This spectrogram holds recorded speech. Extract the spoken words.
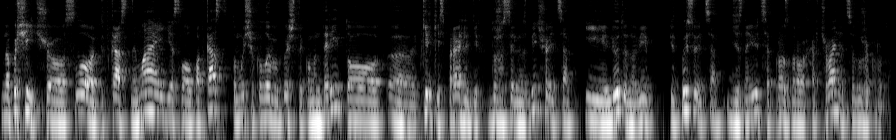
Напишіть, що слово підкаст немає, є слово подкаст, тому що коли ви пишете коментарі, то е, кількість переглядів дуже сильно збільшується, і люди нові підписуються, дізнаються про здорове харчування. Це дуже круто.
